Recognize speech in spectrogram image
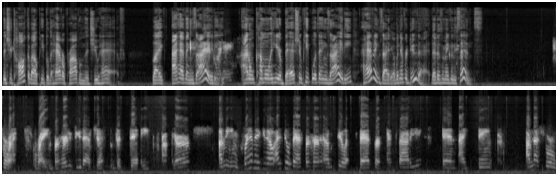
that you talk about people that have a problem that you have. Like I have anxiety. I don't come on here bashing people with anxiety. I have anxiety. I would never do that. That doesn't make any sense. Correct. Right. And for her to do that just the day prior, I mean, granted, you know, I feel bad for her. I would feel bad for anxiety. And I think I'm not sure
